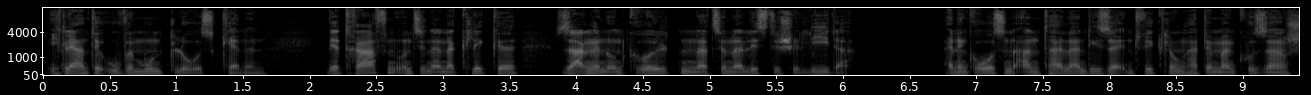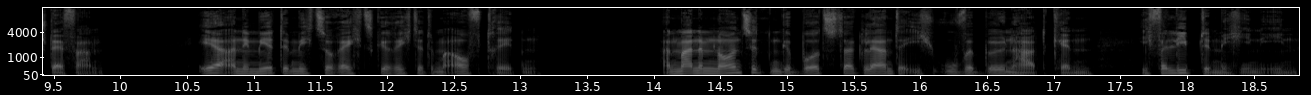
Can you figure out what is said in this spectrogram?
Ich lernte Uwe Mundlos kennen. Wir trafen uns in einer Clique, sangen und grölten nationalistische Lieder. Einen großen Anteil an dieser Entwicklung hatte mein Cousin Stefan. Er animierte mich zu rechtsgerichtetem Auftreten. An meinem 19. Geburtstag lernte ich Uwe Böhnhardt kennen. Ich verliebte mich in ihn,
